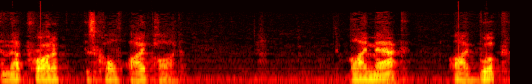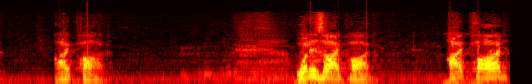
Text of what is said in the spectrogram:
And that product is called iPod. iMac, iBook, iPod. What is iPod? iPod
